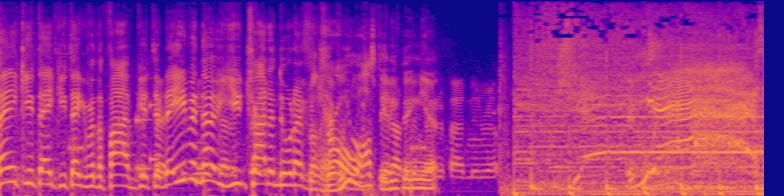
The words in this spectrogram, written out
Thank you, thank you, thank you for the five gifted. Even though you try to do it as a Brother, have we troll. lost anything yet? Yes!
